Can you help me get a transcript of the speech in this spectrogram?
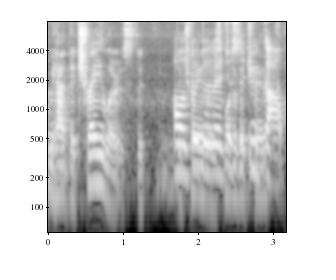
we had the trailers. The, the 哦，对对对， trailers. What 就 are 是 the 预 trailers? 告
